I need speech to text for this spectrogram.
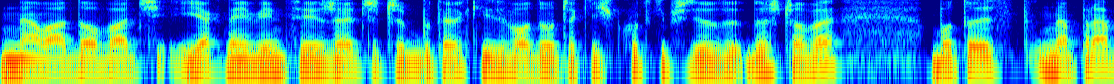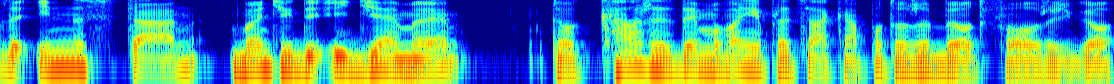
naładować jak najwięcej rzeczy, czy butelki z wodą, czy jakieś kurtki przeciwdeszczowe, bo to jest naprawdę inny stan. W momencie, gdy idziemy, to każde zdejmowanie plecaka po to, żeby otworzyć go,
